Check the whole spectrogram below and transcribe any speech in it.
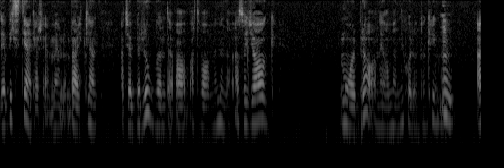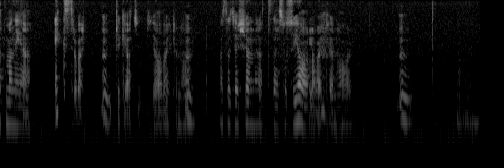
Det visste jag kanske, men verkligen att jag är beroende av att vara med mina... Alltså jag mår bra när jag har människor runt omkring mig. Mm. Att man är extrovert Mm. tycker jag att jag verkligen har. Mm. Alltså att jag känner att det här sociala verkligen har... Mm. Mm.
